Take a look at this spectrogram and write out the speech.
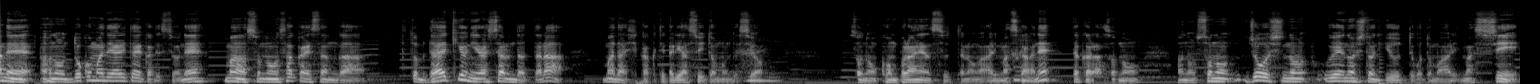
あねあのどこまでやりたいかですよね。まあその酒井さんが例えば大企業にいらっしゃるんだったらまだ比較的やりやすいと思うんですよ、はい、そのコンプライアンスってのがありますからね、はい、だからそのあのその上司の上の人に言うってこともありますし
